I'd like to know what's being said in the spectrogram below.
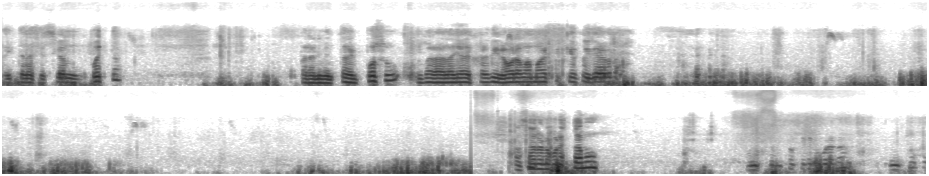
ahí está la sección puesta para alimentar el pozo y para la llave del jardín. Ahora vamos a ver si es que estoy de verdad. Entonces ahora lo conectamos. con este botón que tengo por acá. un enchufe.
